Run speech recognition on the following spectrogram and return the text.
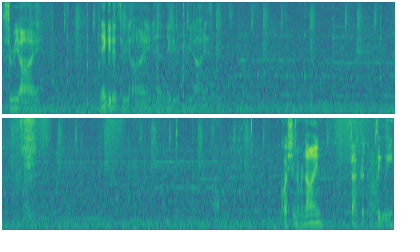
3i, negative 3i, and negative 3i. Question number nine, factor completely.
